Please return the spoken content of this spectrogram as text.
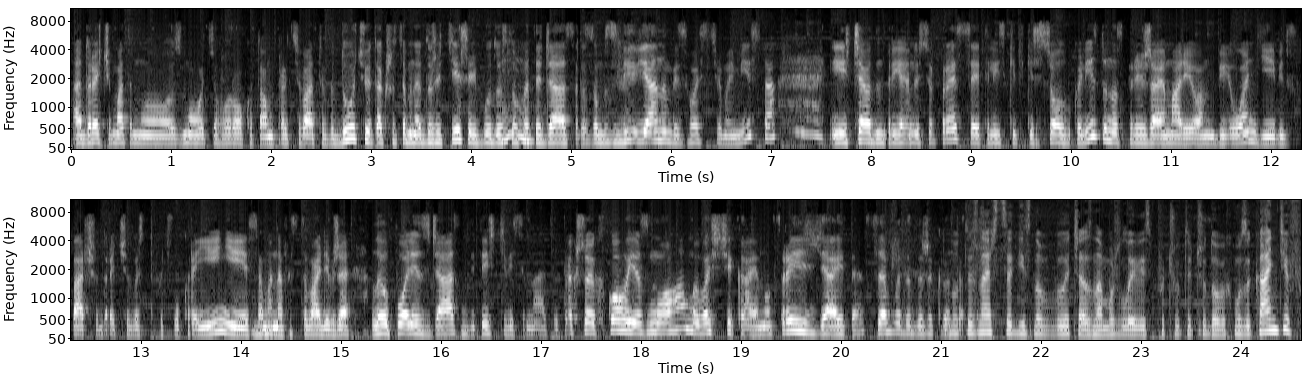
А до речі, матиму змогу цього року там працювати ведучою, так що це мене дуже тішить. Буду mm. слухати джаз разом з львів'янами, з гостями міста. І ще один приємний сюрприз: це італійський такий соул-вокаліст До нас приїжджає Маріо Біонді. Він вперше, до речі, виступить в Україні саме mm. на фестивалі фестивалі вже Леополіс Джаз 2018. Так що, як у кого є змога, ми вас чекаємо. Приїжджайте, все буде дуже круто. Ну ти знаєш, це дійсно величезна можливість почути чудових музикантів,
